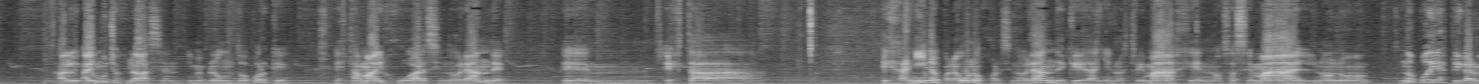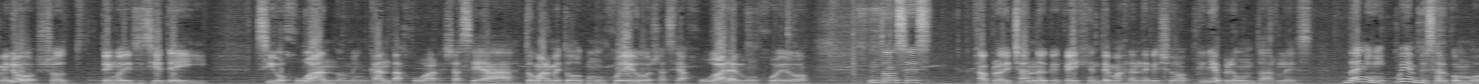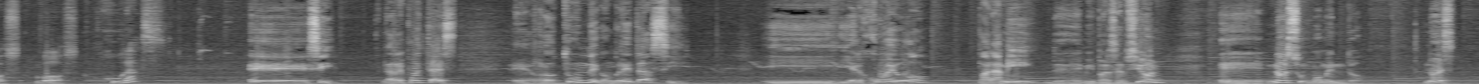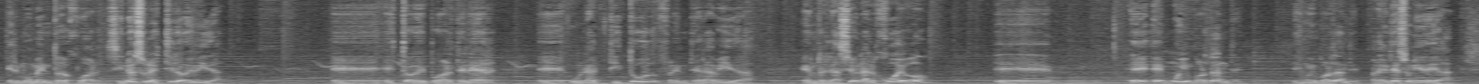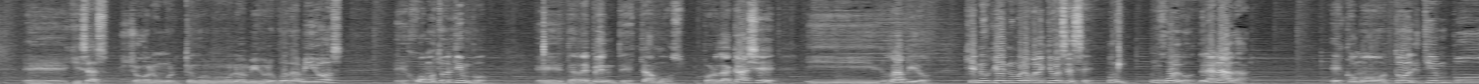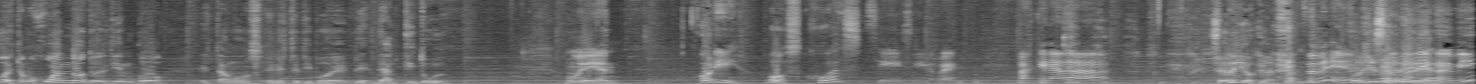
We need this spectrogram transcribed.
Hay muchos que lo hacen y me pregunto, ¿por qué? ¿Está mal jugar siendo grande? Em, ¿Está... ¿Es dañino para uno jugar siendo grande? ¿Que daña nuestra imagen? ¿Nos hace mal? No, no, no podía explicármelo. Yo tengo 17 y sigo jugando, me encanta jugar, ya sea tomarme todo como un juego, ya sea jugar algún juego. Entonces, aprovechando que hay gente más grande que yo, quería preguntarles, Dani, voy a empezar con vos. ¿Vos jugás? Eh, sí, la respuesta es eh, rotunda y concreta, sí. Y, el juego, para mí, desde mi percepción, eh, no es un momento, no es el momento de jugar, sino es un estilo de vida. Esto de poder tener una actitud frente a la vida en relación al juego es, es muy importante. Es muy importante. Para que te des una idea, eh, quizás yo con, un, con uno de mis grupos de amigos eh, jugamos todo el tiempo. Eh, de repente estamos por la calle y rápido. ¿Qué, qué número colectivo es ese? ¡Pum! Un juego, de la nada. Es como todo el tiempo estamos jugando, todo el tiempo estamos en este tipo de, de- de actitud. Muy bien. Ori, ¿vos jugás? Sí, sí, re. Más que nada. Se ríe, Oscar. ¿Se ríe? ¿Por qué se ¿Está ríe? riendo de mí?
